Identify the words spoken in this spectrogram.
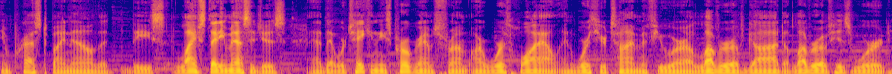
impressed by now that these life study messages uh, that we're taking these programs from are worthwhile and worth your time if you are a lover of God, a lover of His Word,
